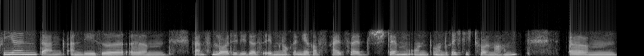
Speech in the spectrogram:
vielen Dank an diese ähm, ganzen Leute, die das eben noch in ihrer Freizeit stemmen und, und richtig toll machen. Ähm,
